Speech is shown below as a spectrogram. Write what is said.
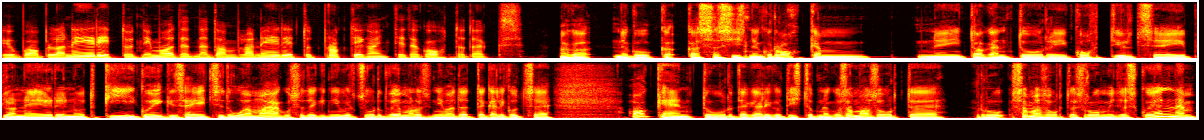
juba planeeritud niimoodi, et need on planeeritud praktikantide kohtadeks. aga nagu, kas sa siis nagu rohkem neid agentuuri kohti üldse ei planeerinudki, kuigi sa ehitasid uue maja, kus sa tegid niivõrd suured võimalused niimoodi, et tegelikult see agentuur tegelikult istub nagu sama suurte sama suurtes ruumides kui ennem,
